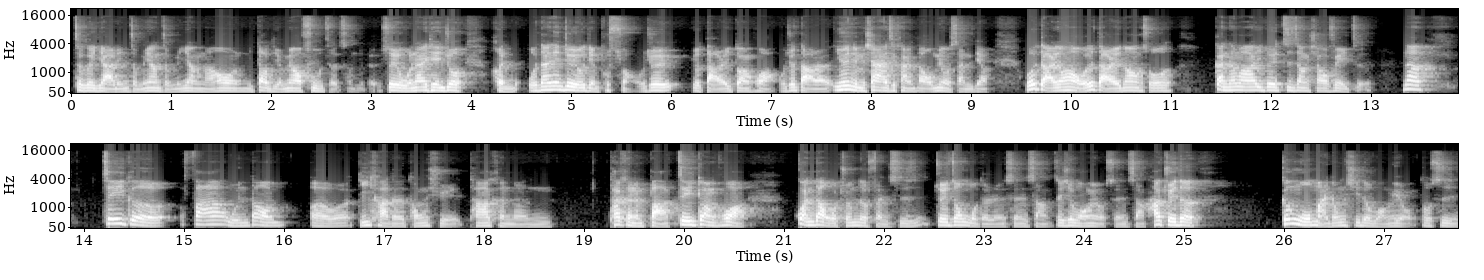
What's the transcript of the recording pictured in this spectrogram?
这个哑铃怎么样？怎么样？然后你到底有没有负责什么的？所以我那一天就很，我那天就有点不爽，我就有打了一段话，我就打了，因为你们现在还是看得到，我没有删掉，我就打了一段话，我就打了一段话说，干他妈一堆智障消费者。那这一个发文到呃迪卡的同学，他可能他可能把这一段话灌到我全部的粉丝追踪我的人身上，这些网友身上，他觉得跟我买东西的网友都是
